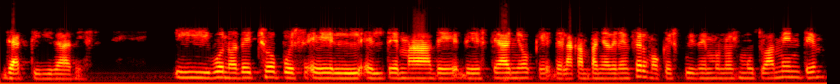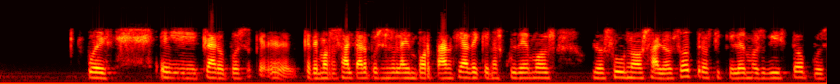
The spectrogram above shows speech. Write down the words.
de actividades. Y bueno de hecho pues el, el tema de, de este año que de la campaña del enfermo que es cuidémonos mutuamente pues eh, claro, pues queremos resaltar pues eso la importancia de que nos cuidemos los unos a los otros y que lo hemos visto pues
